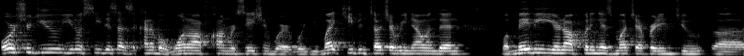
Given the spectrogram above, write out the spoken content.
or should you you know see this as a kind of a one-off conversation where where you might keep in touch every now and then but maybe you're not putting as much effort into uh,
